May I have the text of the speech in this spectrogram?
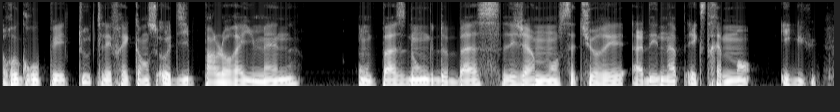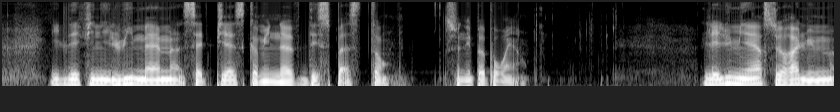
regrouper toutes les fréquences audibles par l'oreille humaine. On passe donc de basses légèrement saturées à des nappes extrêmement aiguës. Il définit lui-même cette pièce comme une œuvre d'espace-temps. Ce n'est pas pour rien. Les lumières se rallument,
